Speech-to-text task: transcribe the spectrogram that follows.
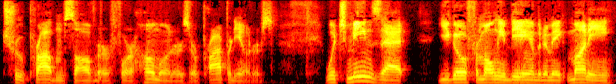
true problem solver for homeowners or property owners, which means that you go from only being able to make money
